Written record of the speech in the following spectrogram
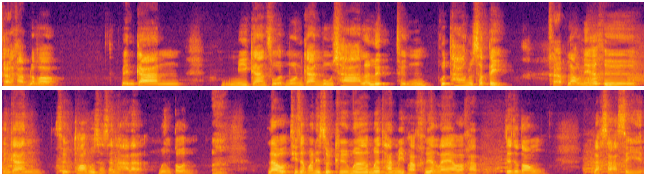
ครับนะครับ แล้วก็เป็นการ มีการสวดมนต์การบูชาระลึกถึงพุทธานุสติครับเหล่านี้ก็คือเป็นการสืบทอดพุทธศาสนาแล้วเบื้องต้นเออแล้วที่สำคัญที่สุดคือเมื่อเมื่อท่านมีพระเครื่องแล้วอะครับก็จะต้องรักษาศีล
